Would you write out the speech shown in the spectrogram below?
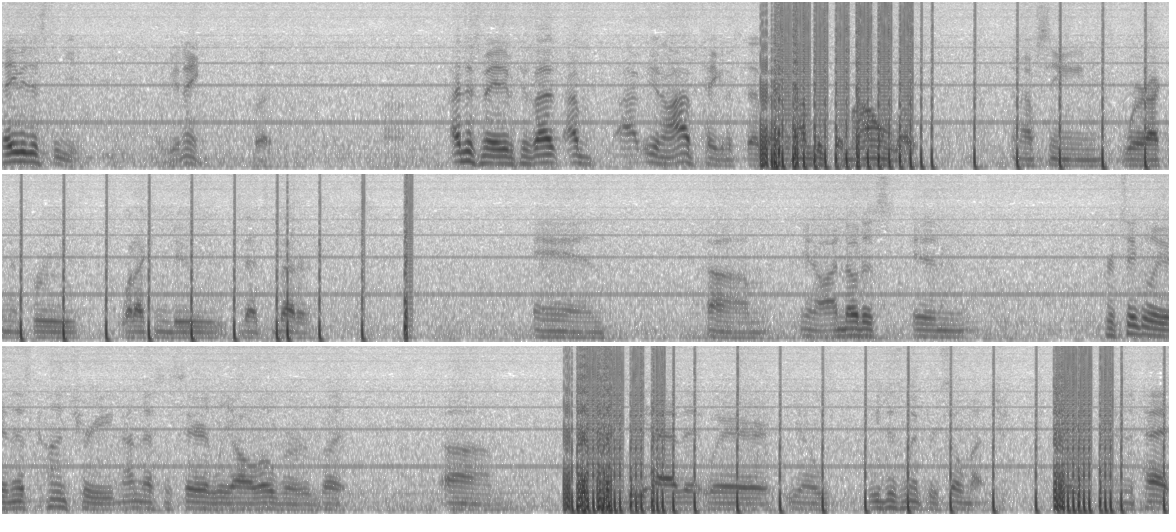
Maybe this for you. Maybe it ain't. But uh, I just made it because I, I've I, you know I've taken a step back and I've looked at my own life and I've seen where I can improve, what I can do that's better. And um, you know I noticed in particularly in this country, not necessarily all over, but um, we have it where you know we just went through so much in the past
